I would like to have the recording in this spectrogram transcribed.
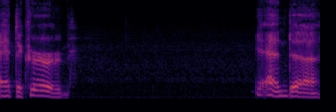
at the curb. And uh,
